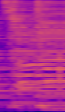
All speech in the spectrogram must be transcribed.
our time.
